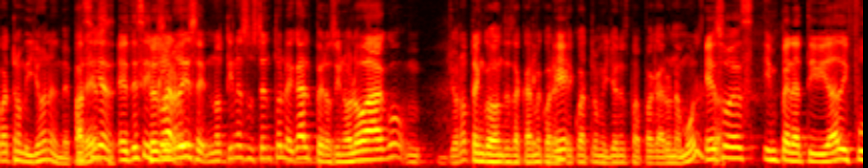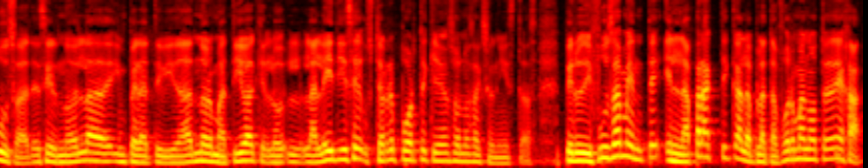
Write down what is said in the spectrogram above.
4 millones, me parece. Así es, decir, Entonces uno dice, no tiene sustento legal, pero si no lo hago, yo no tengo dónde sacarme 44 eh, millones para pagar una multa. Eso es imperatividad difusa, es decir, no es la imperatividad normativa que la ley dice, usted reporte quiénes son los accionistas, pero difusamente en la práctica la plataforma no te deja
